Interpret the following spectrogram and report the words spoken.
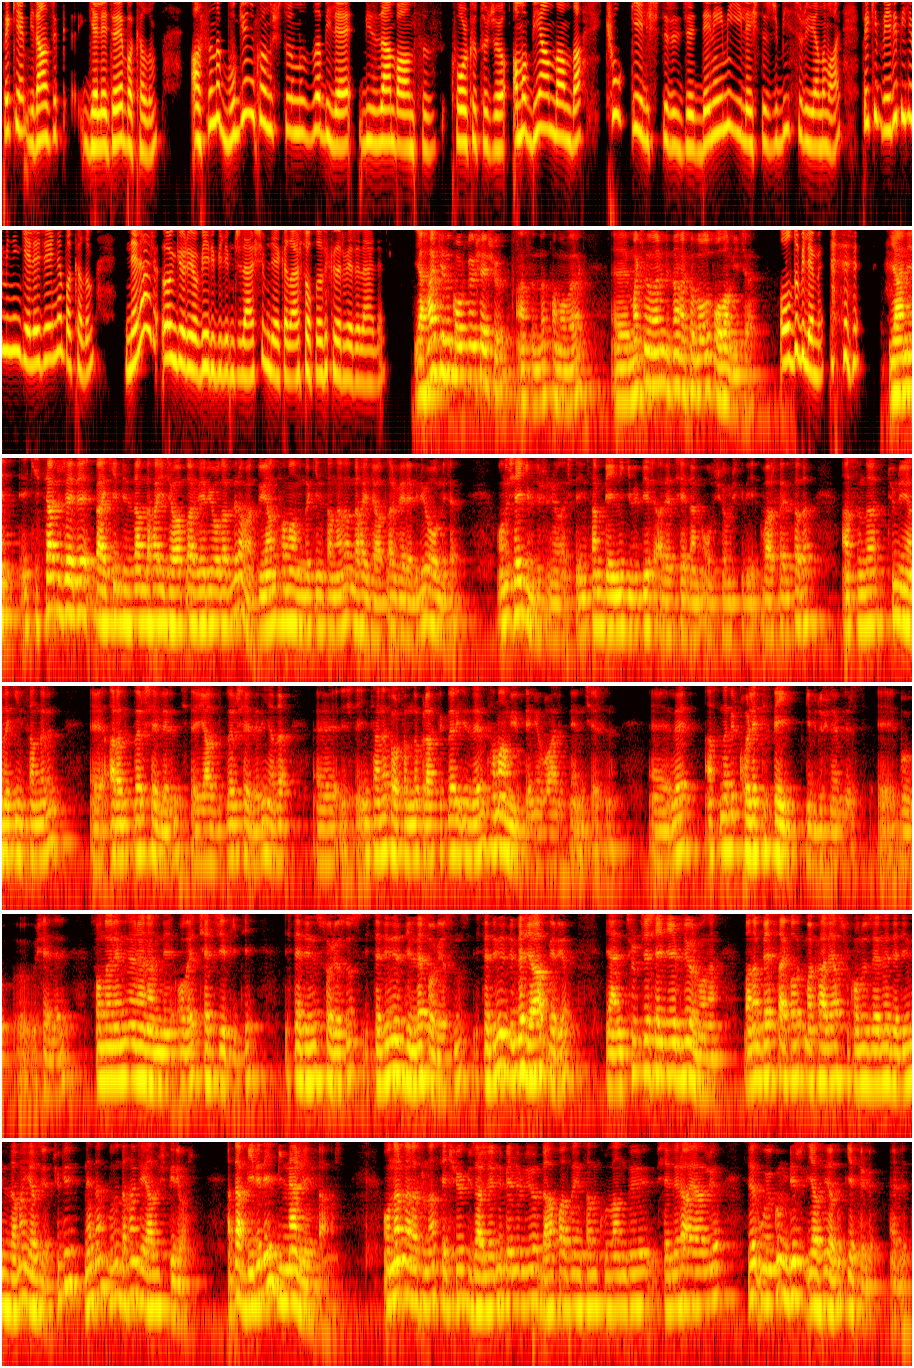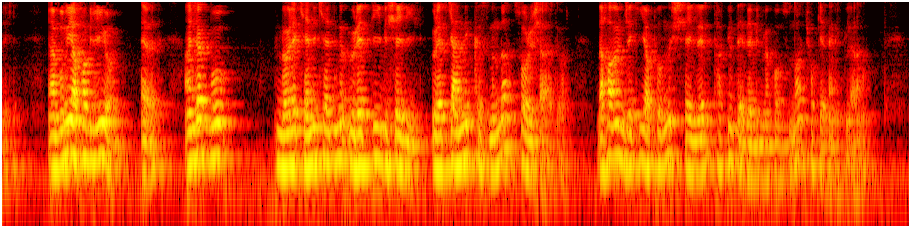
Peki birazcık geleceğe bakalım. Aslında bugün konuştuğumuzda bile bizden bağımsız, korkutucu ama bir yandan da çok geliştirici, deneyimi iyileştirici bir sürü yanı var. Peki veri biliminin geleceğine bakalım. Neler öngörüyor veri bilimciler şimdiye kadar topladıkları verilerle? Ya herkesin korktuğu şey şu aslında tam olarak. E, makinelerin bizden akıllı olup olamayacağı. Oldu bile mi? yani e, kişisel düzeyde belki bizden daha iyi cevaplar veriyor olabilir ama dünyanın tamamındaki insanlardan daha iyi cevaplar verebiliyor olmayacak. Onu şey gibi düşünüyorlar işte insan beyni gibi bir adet şeyden oluşuyormuş gibi varsayılsa da aslında tüm dünyadaki insanların e, aradıkları şeylerin işte yazdıkları şeylerin ya da e, işte internet ortamında bıraktıkları izlerin tamamı yükleniyor bu aletlerin içerisine. E, ve aslında bir kolektif beyin gibi düşünebiliriz e, bu e, şeyleri. Son dönemin en önemli olayı ChatGPT. İstediğinizi soruyorsunuz, istediğiniz dilde soruyorsunuz, istediğiniz dilde cevap veriyor. Yani Türkçe şey diyebiliyorum ona. Bana 5 sayfalık makale yaz şu konu üzerine dediğiniz zaman yazıyor. Çünkü neden? Bunu daha önce yazmış biri var. Hatta biri değil binlerce insan var. Onların arasından seçiyor, güzellerini belirliyor, daha fazla insanın kullandığı şeyleri ayarlıyor. Size uygun bir yazı yazıp getiriyor elbette. Yani bunu yapabiliyor. Evet. Ancak bu böyle kendi kendine ürettiği bir şey değil. Üretkenlik kısmında soru işareti var. Daha önceki yapılmış şeyleri taklit edebilme konusunda çok yetenekliler ama.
